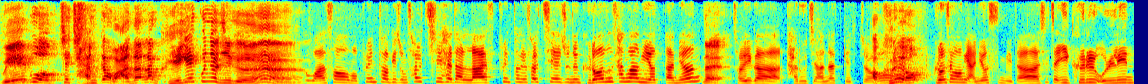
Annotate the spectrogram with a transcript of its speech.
외부 업체 잠깐 와달라고 그 얘기했군요 지금 와서 뭐 프린터기 좀 설치해달라 해서 프린터기 설치해주는 그런 상황이었다면 네. 저희가 다루지 않았겠죠. 아, 그래요? 그런 상황이 아니었습니다. 실제 이 글을 올린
